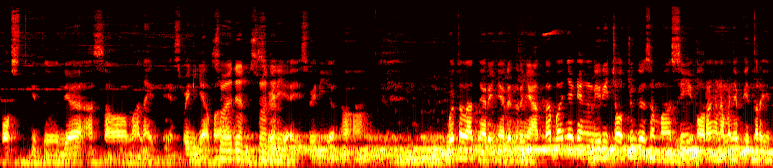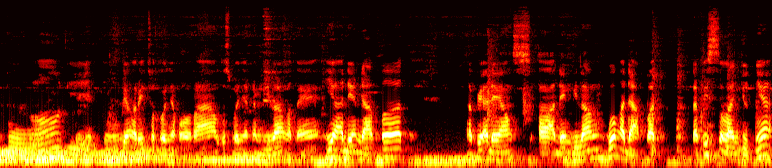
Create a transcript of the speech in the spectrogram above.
post gitu. Dia asal mana itu ya? Swedia apa? Sweden, Sweden. Swedia ya Swedia. Gue telat nyarinya dan ternyata banyak yang di reach out juga sama si orang yang namanya Peter itu. Oh gitu gitu. Dia nge-reach out banyak orang terus banyak yang bilang katanya iya ada yang dapet tapi ada yang uh, ada yang bilang gue nggak dapet tapi selanjutnya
